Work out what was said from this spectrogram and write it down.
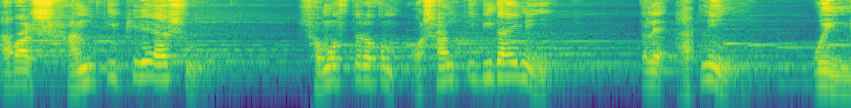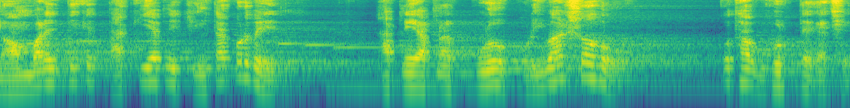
আবার শান্তি ফিরে আসুক, সমস্ত রকম অশান্তি বিদায় নেই তাহলে আপনি ওই নম্বরের দিকে তাকিয়ে আপনি চিন্তা করবেন, আপনি আপনার পুরো পরিবার সহ কোথাও ঘুরতে গেছেন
